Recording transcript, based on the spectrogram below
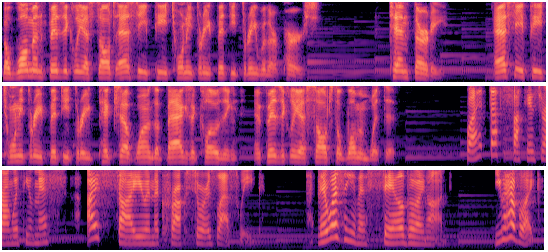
The woman physically assaults SCP-2353 with her purse. 1030 SCP-2353 picks up one of the bags of clothing and physically assaults the woman with it. What the fuck is wrong with you, miss? I saw you in the Croc stores last week. There wasn't even a sale going on. You have, like,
